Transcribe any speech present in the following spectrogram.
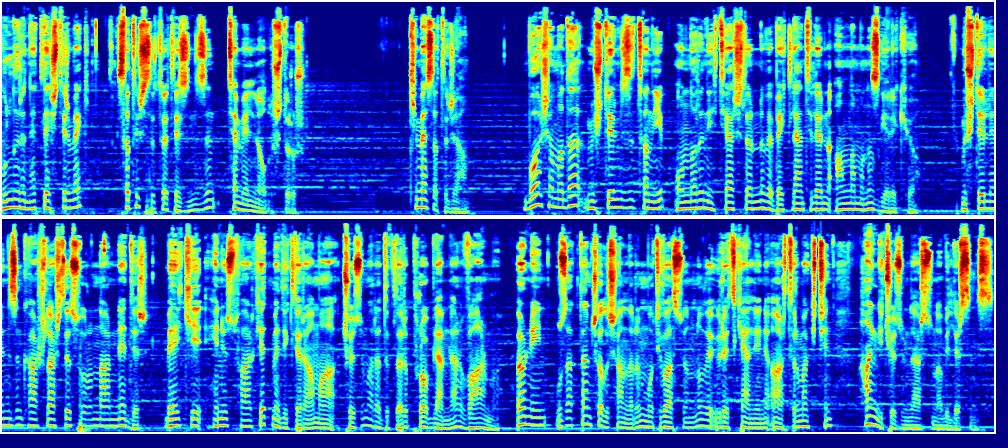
Bunları netleştirmek satış stratejinizin temelini oluşturur. Kime satacağım? Bu aşamada müşterinizi tanıyıp onların ihtiyaçlarını ve beklentilerini anlamanız gerekiyor. Müşterilerinizin karşılaştığı sorunlar nedir? Belki henüz fark etmedikleri ama çözüm aradıkları problemler var mı? Örneğin uzaktan çalışanların motivasyonunu ve üretkenliğini artırmak için hangi çözümler sunabilirsiniz?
